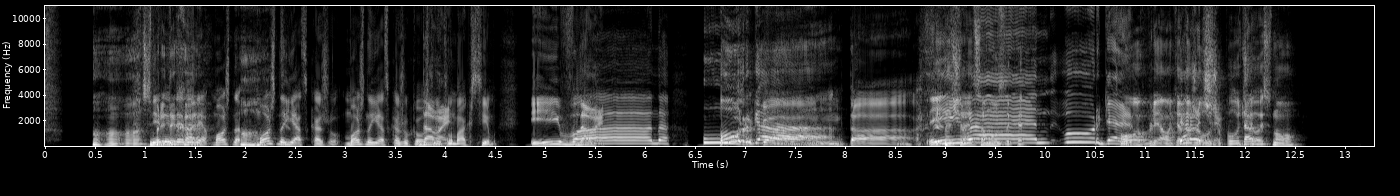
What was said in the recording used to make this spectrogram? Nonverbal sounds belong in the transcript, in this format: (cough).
Не-не-не, можно, можно я скажу? Можно я скажу, кого встретил Максим? Ивана Урганта. И начинается музыка. Ургант! О, бля, у тебя даже лучше получилось. Ну,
